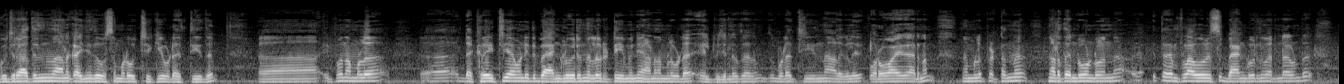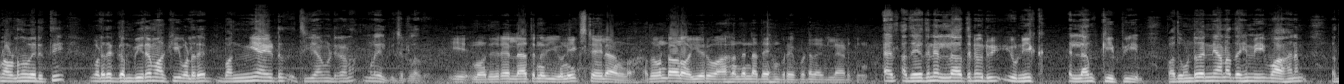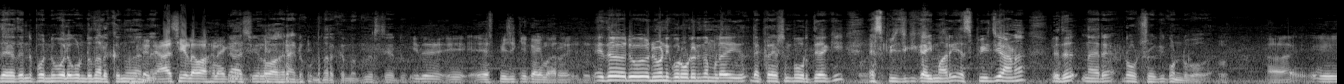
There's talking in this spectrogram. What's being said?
ഗുജറാത്തിൽ നിന്നാണ് കഴിഞ്ഞ ദിവസം ഇവിടെ ഉച്ചയ്ക്ക് ഇവിടെ എത്തിയത്. ഇപ്പോൾ നമ്മൾ ഡെക്കറേറ്റ് ചെയ്യാൻ വേണ്ടിയിട്ട് ബാംഗ്ലൂരിൽ നിന്നുള്ള ഒരു ടീമിനെയാണ് നമ്മളിവിടെ ഏൽപ്പിച്ചിട്ടുള്ളത്. ഇവിടെ ചെയ്യുന്ന ആളുകൾ കുറവായ കാരണം നമ്മൾ പെട്ടെന്ന് നടത്തേണ്ടി കൊണ്ടുവന്ന ഇത്തരം ഫ്ലവേഴ്സ് ബാംഗ്ലൂരിൽ നിന്ന് വരേണ്ടതുകൊണ്ട് നമ്മൾ അവിടെ നിന്ന് വരുത്തി വളരെ ഗംഭീരമാക്കി വളരെ ഭംഗിയായിട്ട് ചെയ്യാൻ വേണ്ടിയിട്ടാണ് നമ്മൾ ഏൽപ്പിച്ചിട്ടുള്ളത്. ഈ മോദിജിയുടെ എല്ലാത്തിനും ഒരു യുണീക്ക് സ്റ്റൈലാണല്ലോ അതുകൊണ്ടാണോ ഈ ഒരു വാഹനം തന്നെ അദ്ദേഹം പ്രിയപ്പെട്ടത് എല്ലായിടത്തും? അദ്ദേഹത്തിന് എല്ലാത്തിനും ഒരു യുണീക്ക് എല്ലാം കീപ്പ് ചെയ്യും. അപ്പൊ അതുകൊണ്ട് തന്നെയാണ് അദ്ദേഹം ഈ വാഹനം അദ്ദേഹത്തിന്റെ പൊന്നുപോലെ കൊണ്ടു നടക്കുന്നത് തന്നെ. രാശിയുള്ള വാഹനമൊക്കെ. രാശിയുള്ള വാഹനമായിട്ട് കൊണ്ടു നടക്കുന്നത് തീർച്ചയായിട്ടും. ഇത് എസ് പി ജിക്ക് കൈമാറുക ഇത്. ഇത് ഒരു ഒരു മണിക്കൂറോടെ നമ്മൾ ഡെക്കറേഷൻ പൂർത്തിയാക്കി എസ് പി ജിക്ക് കൈമാറി. എസ് പി ജി ആണ് ഇത് നേരെ റോഡ് ഷോയ്ക്ക് കൊണ്ടുപോകുക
